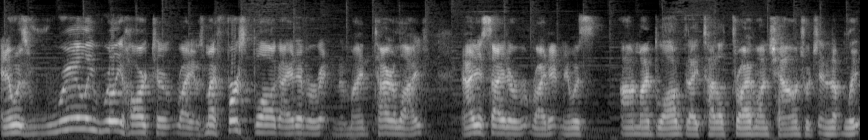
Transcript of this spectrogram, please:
And it was really, really hard to write. It was my first blog I had ever written in my entire life. And I decided to write it, and it was on my blog that I titled Thrive on Challenge, which ended up le-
